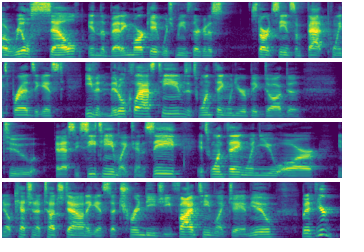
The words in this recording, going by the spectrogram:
a real sell in the betting market, which means they're going to start seeing some fat point spreads against even middle class teams. It's one thing when you're a big dog to to an SEC team like Tennessee. It's one thing when you are you know catching a touchdown against a trendy G5 team like JMU. But if you're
